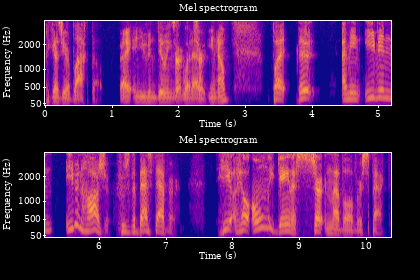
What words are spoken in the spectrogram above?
because you're a black belt right and you've been doing sure, whatever sure. you know but there i mean even even Roger, who's the best ever he, he'll only gain a certain level of respect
